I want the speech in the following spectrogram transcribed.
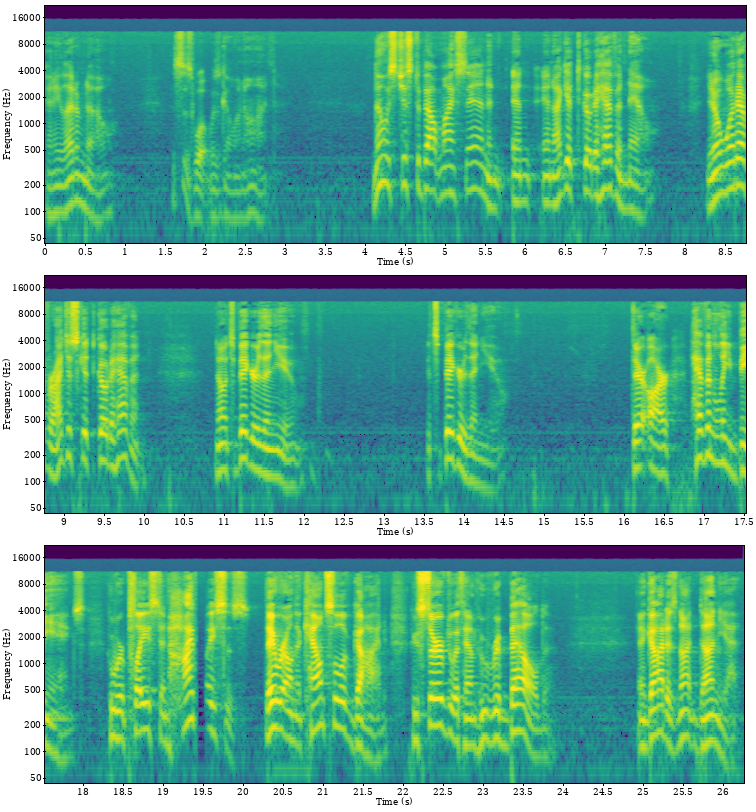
and he let him know this is what was going on. No, it's just about my sin, and, and, and I get to go to heaven now. You know, whatever. I just get to go to heaven. No, it's bigger than you. It's bigger than you. There are heavenly beings who were placed in high places. They were on the council of God, who served with him, who rebelled. And God is not done yet.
